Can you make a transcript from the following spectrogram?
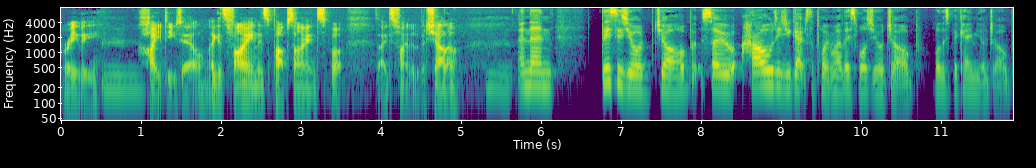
really mm. high detail. Like it's fine, it's pop science, but I just find it a bit shallow. Mm. And then this is your job. So how did you get to the point where this was your job? Well, this became your job.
